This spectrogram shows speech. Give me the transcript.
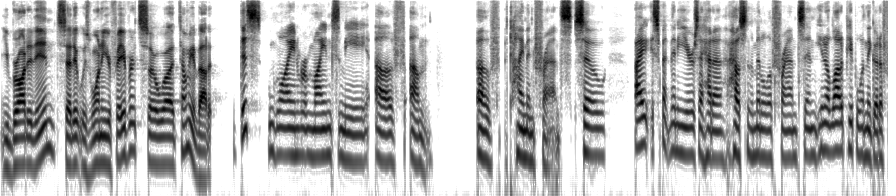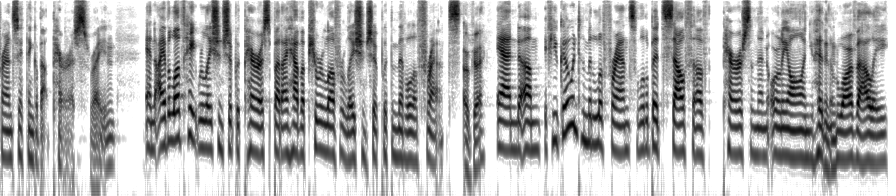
You brought it in, said it was one of your favorites. So uh, tell me about it. this wine reminds me of um, of time in France. So I spent many years. I had a house in the middle of France, and you know, a lot of people when they go to France, they think about Paris, right? And I have a love hate relationship with Paris, but I have a pure love relationship with the middle of France. Okay. And um, if you go into the middle of France, a little bit south of Paris and then Orleans, and you hit the Loire Valley,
